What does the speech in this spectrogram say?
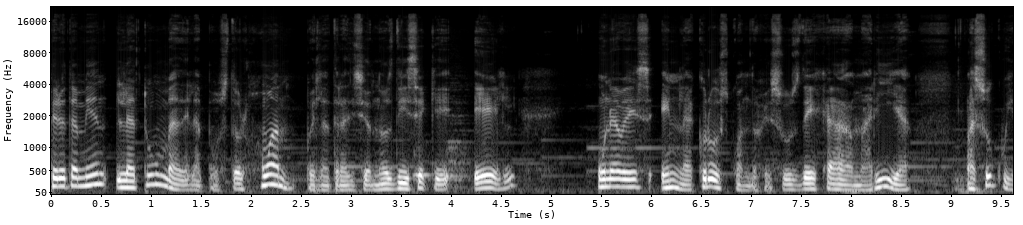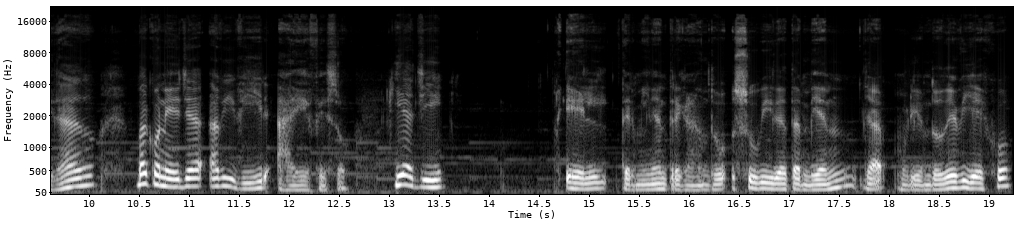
pero también la tumba del apóstol Juan, pues la tradición nos dice que él una vez en la cruz, cuando Jesús deja a María a su cuidado, va con ella a vivir a Éfeso. Y allí él termina entregando su vida también, ya muriendo de viejo,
